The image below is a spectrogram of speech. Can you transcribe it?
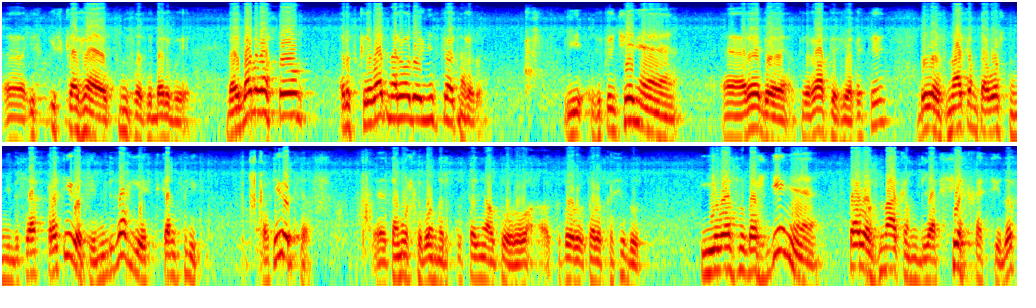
э, искажает смысл этой борьбы. Борьба была в том, раскрывать народу или не раскрывать народу. И заключение э, Рэбе Петровской крепости было знаком того, что на небесах противятся, и на небесах есть конфликт. Противятся, Э, тому, чтобы он распространял Тору, которую Тору Хасидут. И его освобождение стало знаком для всех хасидов,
